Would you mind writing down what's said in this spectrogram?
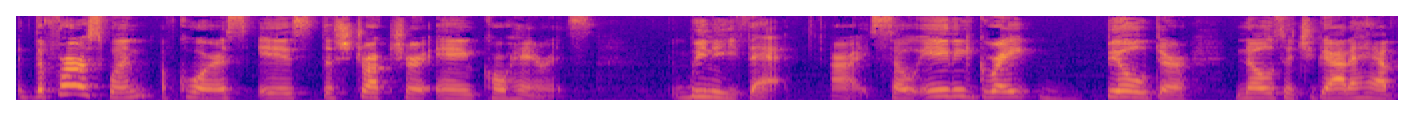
the first one, of course, is the structure and coherence. We need that. All right. So, any great builder knows that you got to have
